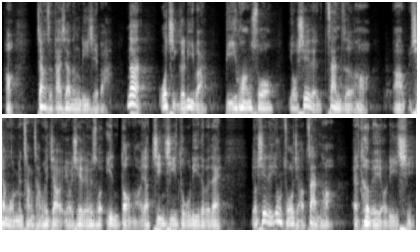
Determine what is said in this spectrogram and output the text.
好，这样子大家能理解吧？那我举个例吧，比方说有些人站着哈啊，像我们常常会叫有些人会说运动哦要金鸡独立，对不对？有些人用左脚站哈，哎特别有力气；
